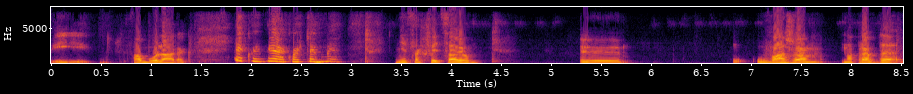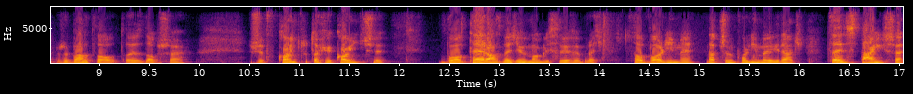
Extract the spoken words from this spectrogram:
i fabularek. Jakoś, jakoś tak mnie nie zachwycają. Yy, uważam naprawdę, że bardzo to jest dobrze, że w końcu to się kończy, bo teraz będziemy mogli sobie wybrać, co wolimy, na czym wolimy grać, co jest tańsze.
